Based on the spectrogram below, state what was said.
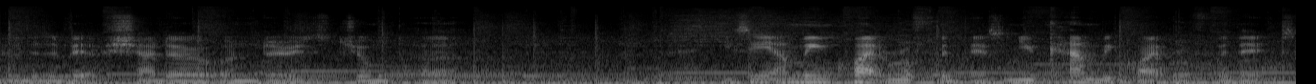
Maybe there's a bit of shadow under his jumper. You see I'm being quite rough with this and you can be quite rough with it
